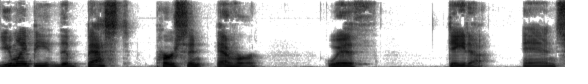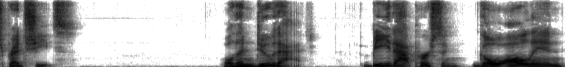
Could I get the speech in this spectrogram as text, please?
You might be the best person ever with data and spreadsheets. Well, then do that. Be that person. Go all in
